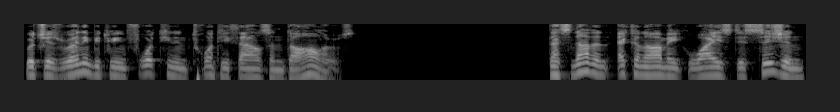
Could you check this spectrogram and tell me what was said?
which is running between fourteen and twenty thousand dollars, that's not an economic wise decision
